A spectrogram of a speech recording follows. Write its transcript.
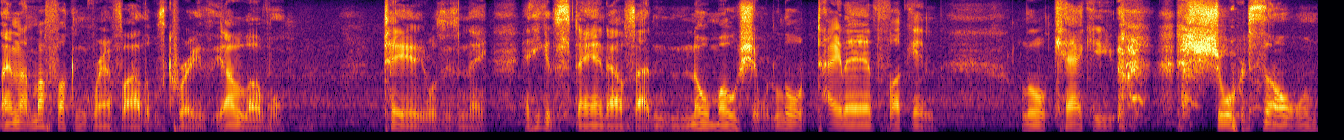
And my fucking grandfather was crazy. I love him. Ted was his name. And he could stand outside no motion with a little tight ass fucking little khaki shorts on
